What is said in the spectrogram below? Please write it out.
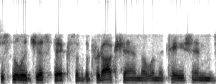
just the logistics of the production, the limitations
